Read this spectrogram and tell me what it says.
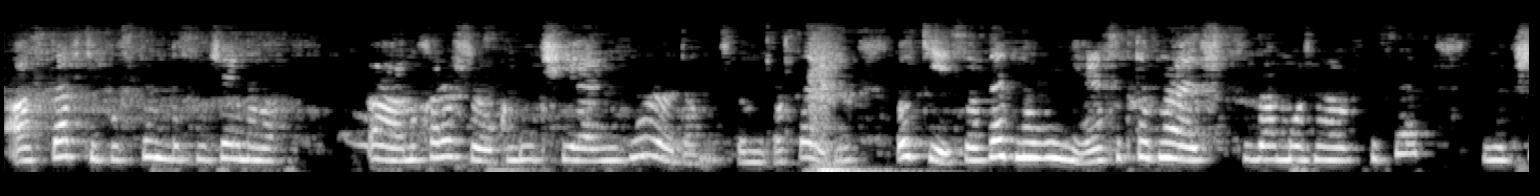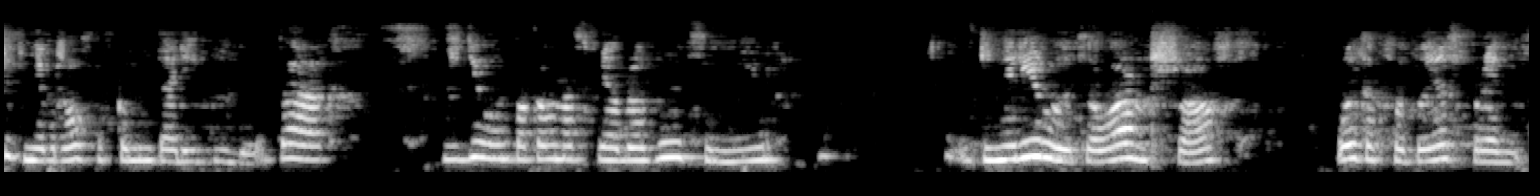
Оставьте пустым для случайного... А, ну хорошо, ключи я не знаю, там, что мне поставить. Ну, окей, создать новый мир. Если кто знает, что сюда можно вписать, напишите мне, пожалуйста, в комментарии к видео. Так, ждем, пока у нас преобразуется мир. Генерируется ландшафт. Ой, как FPS провис.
